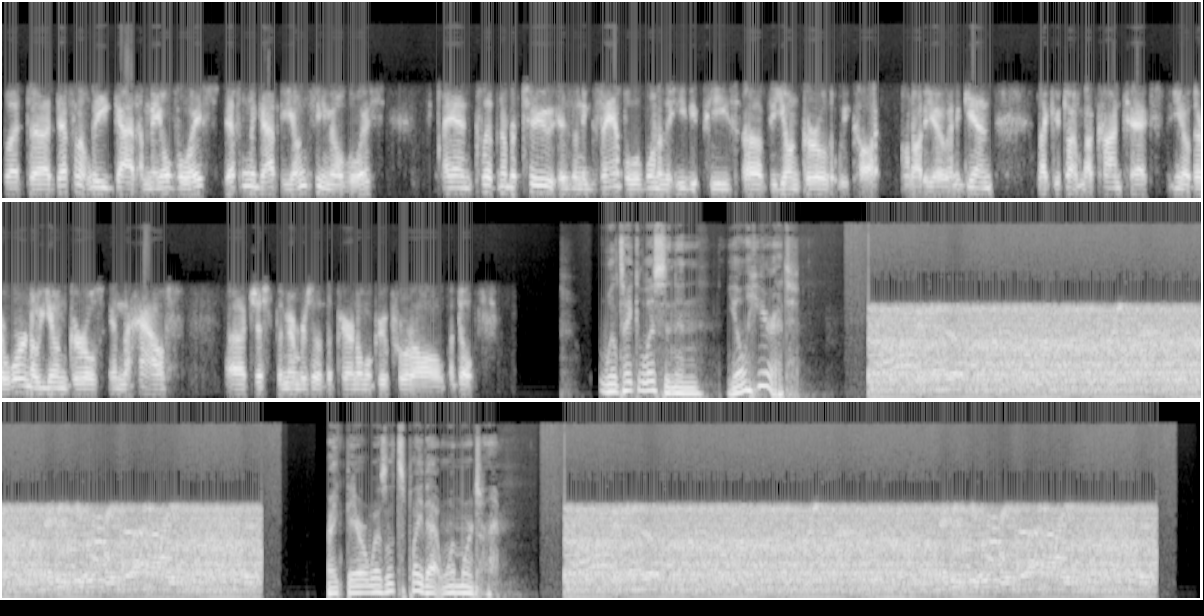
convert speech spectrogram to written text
but uh, definitely got a male voice, definitely got a young female voice. And clip number two is an example of one of the EVPs of the young girl that we caught on audio. And again, like you're talking about context, you know, there were no young girls in the house, uh, just the members of the paranormal group who are all adults. We'll take a listen and you'll hear it. Right there it was. Let's play that one more time.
